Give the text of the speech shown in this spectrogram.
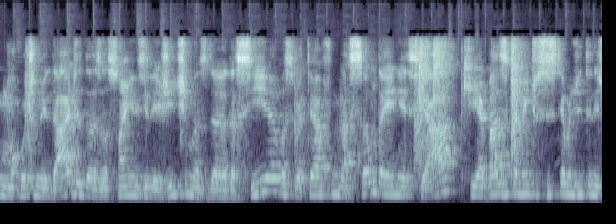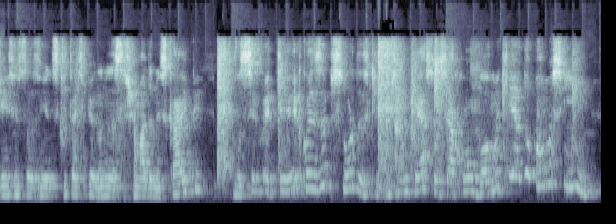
uma continuidade das ações ilegítimas da, da CIA, você vai ter a fundação da NSA, que é basicamente o sistema de inteligência dos Estados Unidos que está espionando essa chamada no Skype. Você vai ter coisas absurdas que a gente não quer associar com o Obama, que é do Obama sim.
